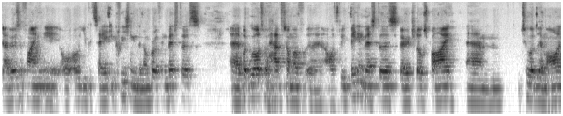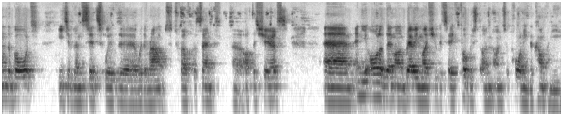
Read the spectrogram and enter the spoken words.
diversifying, eh, or you could say increasing the number of investors. Uh, but we also have some of uh, our three big investors very close by. Um, two of them are on the board. Each of them sits with uh, around 12% of the shares. Um, and all of them are very much, you could say, focused on on supporting the company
